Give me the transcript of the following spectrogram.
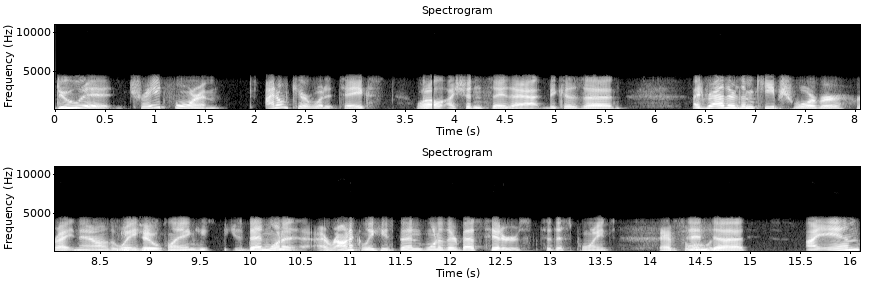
Do it. Trade for him. I don't care what it takes. Well, I shouldn't say that because uh I'd rather them keep Schwarber right now the Me way too. he's playing. He's he's been one of ironically he's been one of their best hitters to this point. Absolutely. And uh I am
